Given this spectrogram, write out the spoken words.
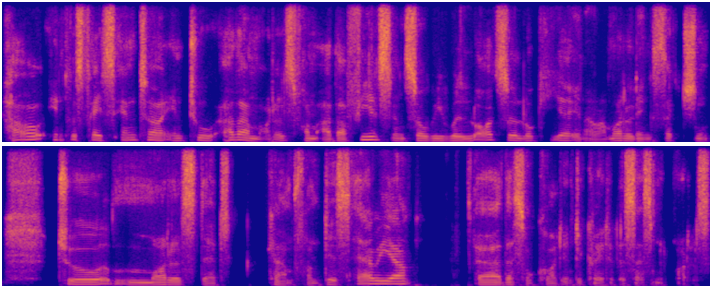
how interest rates enter into other models from other fields. And so we will also look here in our modeling section to models that come from this area. Uh, the so-called integrated assessment models.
